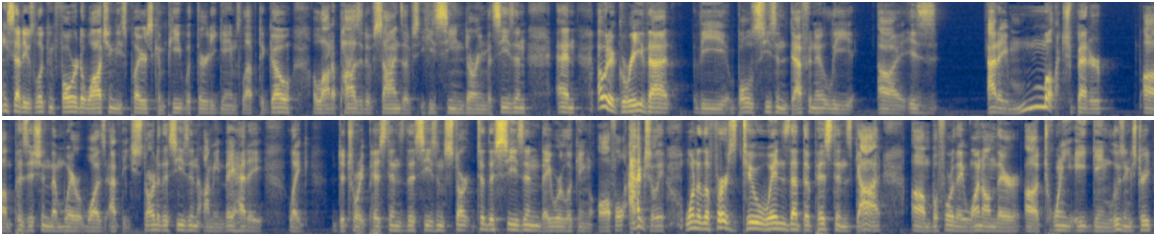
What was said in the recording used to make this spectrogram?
he said he was looking forward to watching these players compete with 30 games left to go. A lot of positive signs of he's seen during the season, and I would agree that the Bulls season definitely uh, is at a much better um, position than where it was at the start of the season. I mean, they had a like Detroit Pistons this season start to this season. They were looking awful. Actually, one of the first two wins that the Pistons got um, before they went on their uh, 28 game losing streak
